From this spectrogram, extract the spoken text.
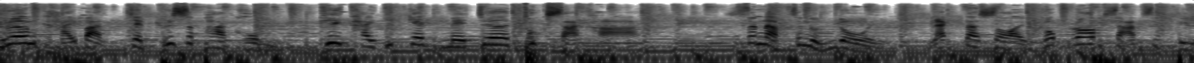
เริ่มขายบัตร 7 พฤษภาคม ที่ไทยทิกเก็ตเมเจอร์ทุกสาขา สนับสนุนโดย แลคตาซอยครบรอบ 30 ปี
